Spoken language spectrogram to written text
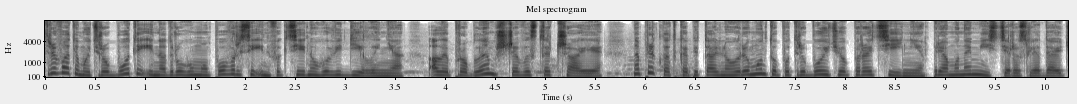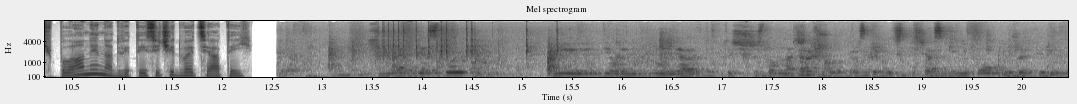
Триватимуть роботи і на другому поверсі інфекційного відділення, але проблем ще вистачає. Наприклад, капітального ремонту потребують операційні. Прямо на місці розглядають плани на 2020-й. У меня две стойки. Мы делаем, ну, я в 2006 начал школу краскописки. Сейчас гинекологи уже оперируют,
